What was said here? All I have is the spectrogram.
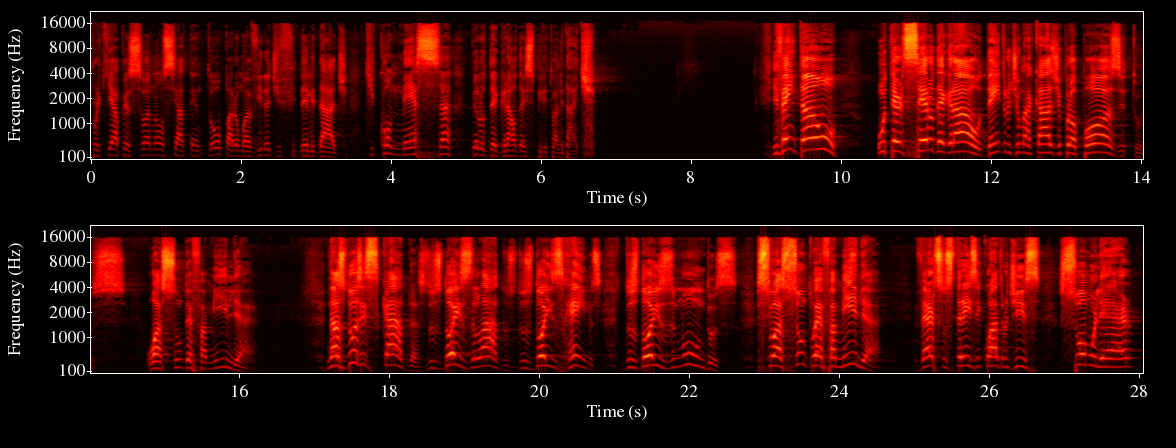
Porque a pessoa não se atentou para uma vida de fidelidade, que começa pelo degrau da espiritualidade. E vem então o terceiro degrau, dentro de uma casa de propósitos. O assunto é família. Nas duas escadas, dos dois lados, dos dois reinos, dos dois mundos, se o assunto é família, versos 3 e 4 diz: Sua mulher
